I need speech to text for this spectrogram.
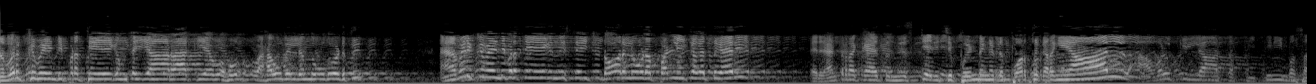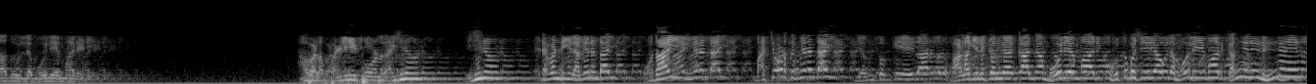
അവർക്ക് വേണ്ടി പ്രത്യേകം തയ്യാറാക്കിയ ഹൗദിൽ നിന്ന് ഊതുവെടുത്ത് അവർക്ക് വേണ്ടി പ്രത്യേകം നിശ്ചയിച്ച് ഡോറിലൂടെ പള്ളിക്കകത്ത് കയറി രണ്ടരക്കയത്ത് നിസ്കരിച്ച് പെണ്ണുങ്ങട്ട് പുറത്ത് കറങ്ങിയാൽ അവൾക്കില്ലാത്ത പിത്തിനിയും പ്രസാദവും ഇല്ല മൂല്യന്മാരുടെ അവളെ പള്ളിയിൽ പോണത് അതിനാണ് ഇതിനാണ് ഇടവണ്ടിയിൽ ഒതായിൽ ഇങ്ങനെ ഉണ്ടായി മറ്റോടത്ത് ഇങ്ങനെ ഉണ്ടായി എന്തൊക്കെ എഴുതാറുള്ളത്? വളകിലിക്കം കേൾക്കാൻ ഞാൻ മൂലയന്മാർക്ക് കുത്തുമ്പ ശരിയാവില്ല മൂലയന്മാർക്ക് അങ്ങനെയാണ് ഇങ്ങനെയാണ്.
